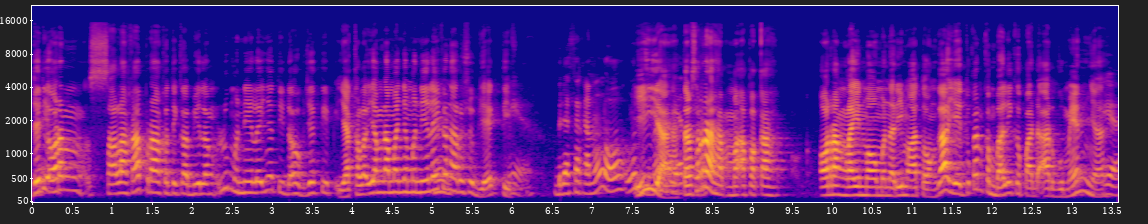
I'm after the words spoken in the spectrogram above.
Jadi orang salah kaprah ketika bilang lu menilainya tidak objektif. Ya kalau yang namanya menilai kan harus subjektif. Iya. Berdasarkan lo, lo Iya, terserah ma- apakah orang lain mau menerima atau enggak, ya itu kan kembali kepada argumennya. Iya.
